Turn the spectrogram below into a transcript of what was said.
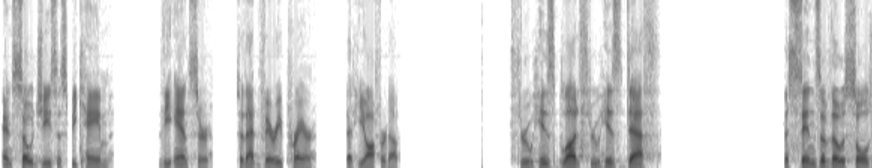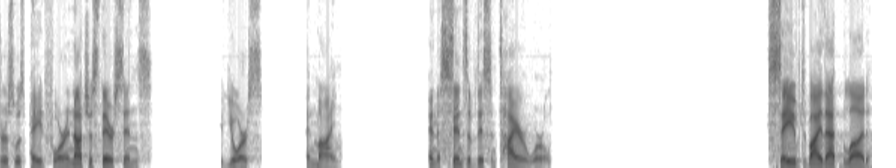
And so Jesus became the answer to that very prayer that he offered up. Through his blood, through his death, the sins of those soldiers was paid for, and not just their sins, yours and mine, and the sins of this entire world. Saved by that blood,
